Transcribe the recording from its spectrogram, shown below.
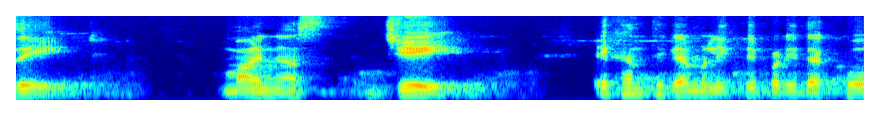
Z minus J এখান থেকে আমরা লিখতে পারি, দেখো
